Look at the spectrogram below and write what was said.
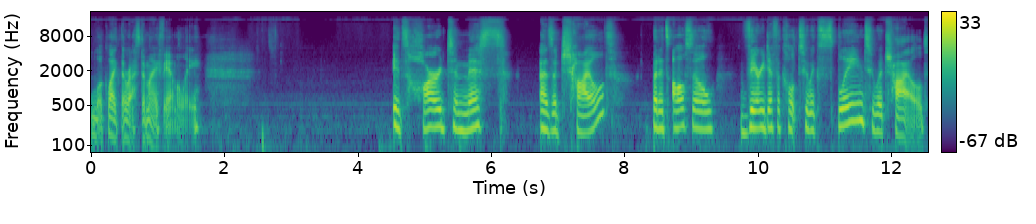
look like the rest of my family. It's hard to miss as a child, but it's also very difficult to explain to a child.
